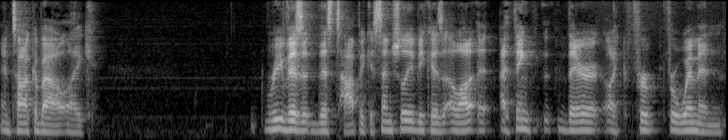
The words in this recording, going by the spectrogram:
and talk about like revisit this topic essentially because a lot I think they're like for for women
